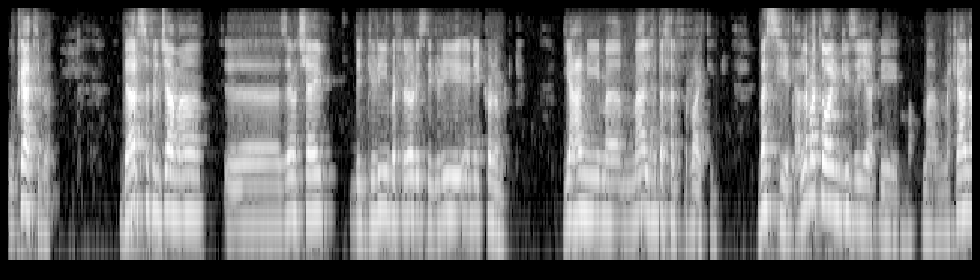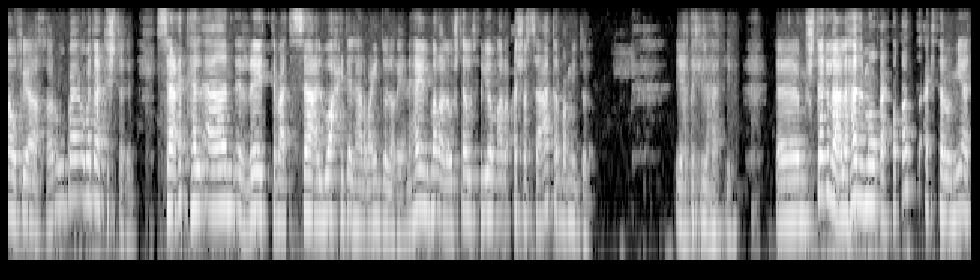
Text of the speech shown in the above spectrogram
وكاتبة. دارسة في الجامعة آه، زي ما أنت شايف degree بكالوريوس degree in economic يعني ما, ما لها دخل في ال writing. بس هي تعلمت لغة إنجليزية في مكان أو في آخر وبدأت تشتغل. ساعتها الآن ال rate تبعت الساعة الواحده لها 40 دولار. يعني هاي المراه لو اشتغلت في اليوم 10 ساعات 400 دولار. يعطيك العافية. مشتغلة على هذا الموقع فقط أكثر من مئة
